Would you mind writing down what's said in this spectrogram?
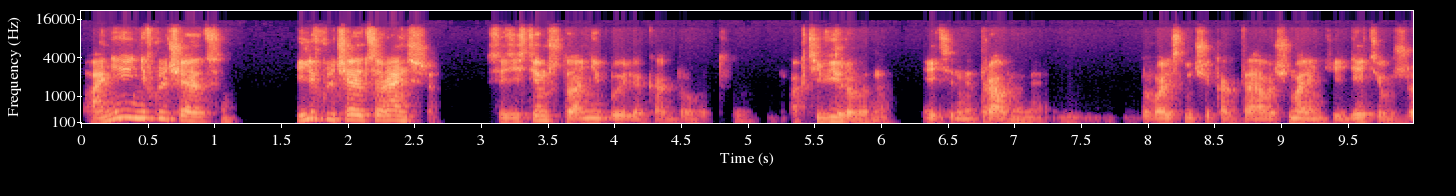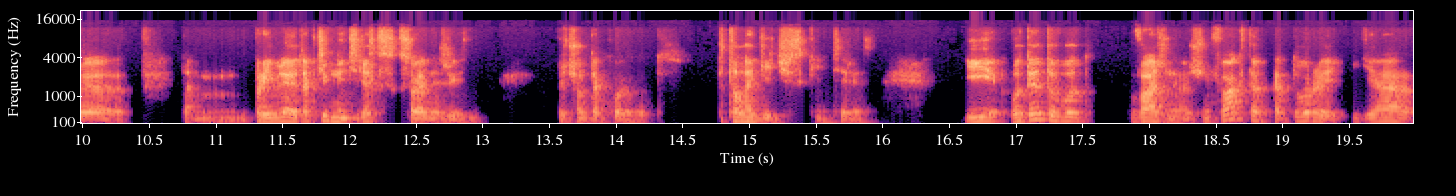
они не включаются. Или включаются раньше, в связи с тем, что они были как бы вот активированы этими травмами. Бывали случаи, когда очень маленькие дети уже там, проявляют активный интерес к сексуальной жизни. Причем такой вот патологический интерес. И вот это вот важный очень фактор, который я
